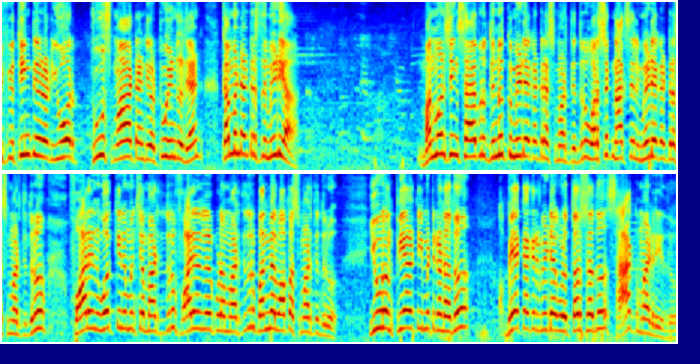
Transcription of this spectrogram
if you think that you are too smart and you are too intelligent come and address the media Manmohan Singh ಸಾಹೇಬರು ದಿನಕ್ಕೂ ಮೀಡಿಯಾಗೆ ಅಡ್ರೆಸ್ ಮಾಡ್ತಿದ್ರು, ವರ್ಷಕ್ಕೆ ನಾಲ್ಕು ಸಲ ಮೀಡಿಯಾಗೆ ಅಡ್ರೆಸ್ ಮಾಡ್ತಿದ್ರು ಫಾರಿನ್ ಹೋಗ್ಕಿನ ಮುಂಚೆ ಮಾಡ್ತಿದ್ರು ಫಾರಿನಲ್ಲಿ ಕೂಡ ಮಾಡ್ತಿದ್ರು, ಬಂದ ಮೇಲೆ ವಾಪಸ್ ಮಾಡ್ತಿದ್ರು. ಇವರೊಂದು ಪಿ ಆರ್ ಟೀಮ್ ಇಟ್ಕೊಳ್ಳೋದು ಬೇಕಾಗಿರೋ ವೀಡಿಯೋಗಳು ತರಿಸೋದು, ಸಾಕು ಮಾಡಿರಿ ಇದು.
